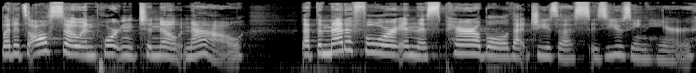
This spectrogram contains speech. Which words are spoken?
But it's also important to note now that the metaphor in this parable that Jesus is using here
